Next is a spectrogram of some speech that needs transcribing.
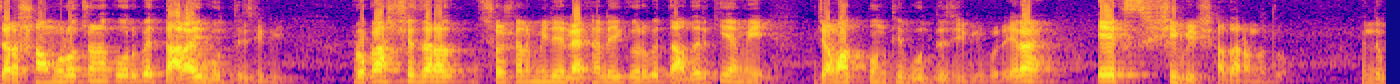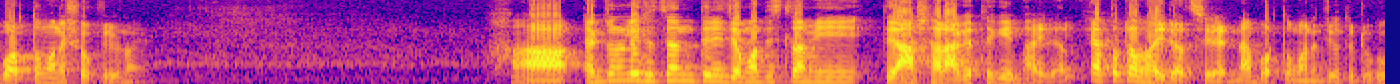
যারা সমালোচনা করবে তারাই বুদ্ধিজীবী। প্রকাশ্যে যারা সোশ্যাল মিডিয়ায় লেখালেখি করবে তাদেরকেই আমি জামাতপন্থী বুদ্ধিজীবী বলি। এরা এক্স শিবির সাধারণত, কিন্তু বর্তমানে সক্রিয় নয়। একজন লিখেছেন, তিনি জামাত ইসলামীতে আসার আগে থেকেই ভাইরাল। এতটা ভাইরাল ছিলেন না বর্তমানে যতটুকু।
